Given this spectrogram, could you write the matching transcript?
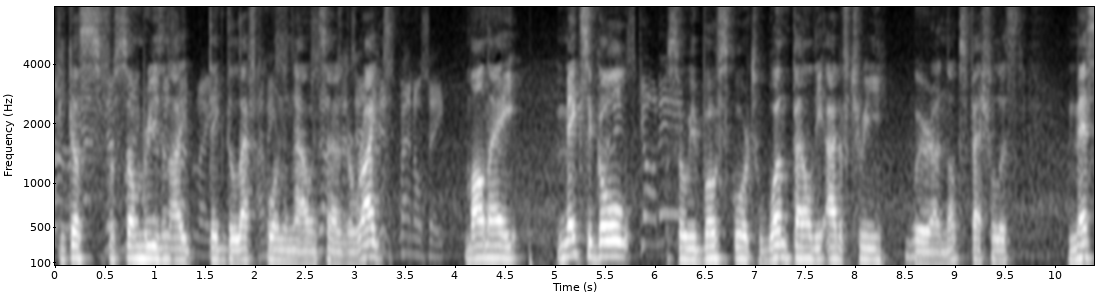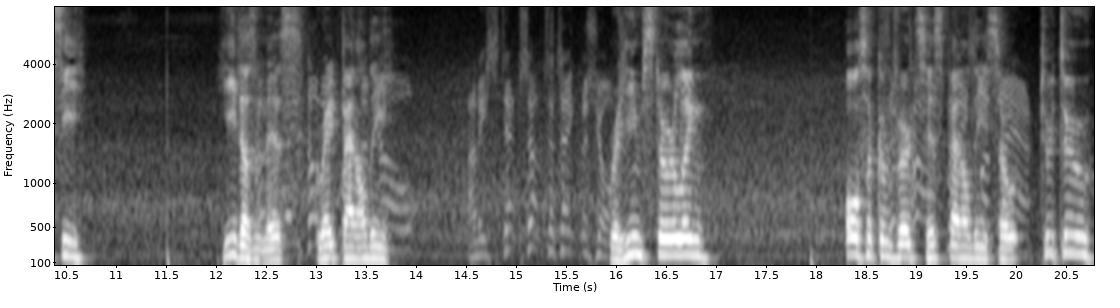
because for some reason I take the left corner now instead of the right. Mane makes a goal. So we both scored one penalty out of three. We're not specialists. Messi, he doesn't miss. Great penalty. Raheem Sterling, also converts his penalty. So 2-2.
